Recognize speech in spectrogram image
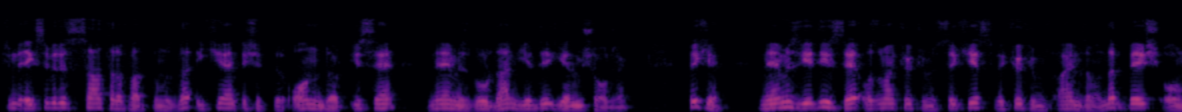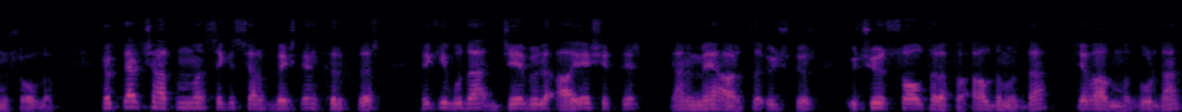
Şimdi eksi 1'i sağ tarafa attığımızda 2n eşittir 14 ise n'miz buradan 7 gelmiş olacak. Peki n'miz 7 ise o zaman kökümüz 8 ve kökümüz aynı zamanda 5 olmuş oldu. Kökler çarpımı 8 çarpı 5'ten 40'tır. Peki bu da c bölü a'ya eşittir. Yani m artı 3'tür. 3'ü sol tarafa aldığımızda cevabımız buradan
